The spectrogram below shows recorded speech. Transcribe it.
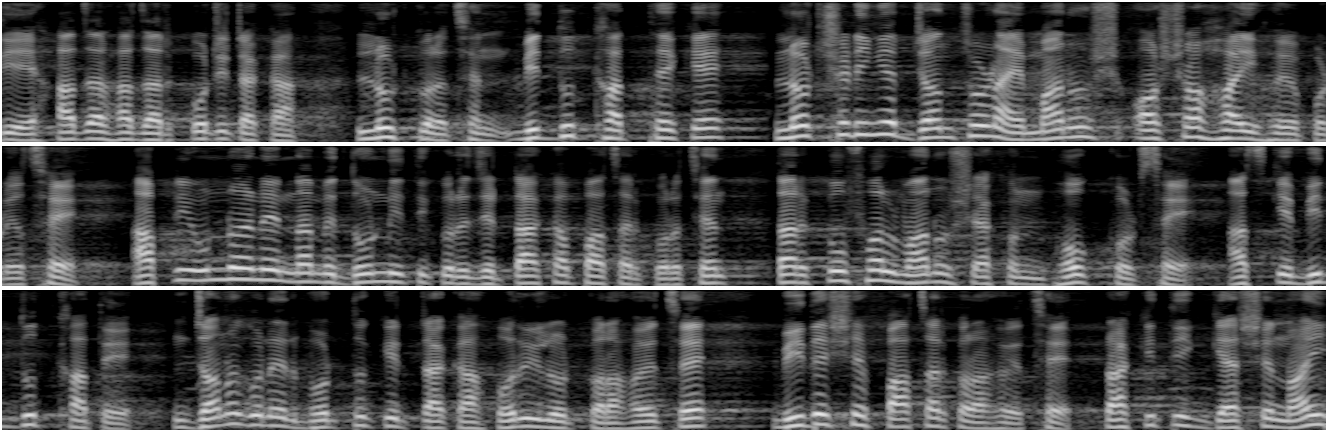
দিয়ে হাজার হাজার কোটি টাকা লুট করেছেন। বিদ্যুৎ খাত থেকে লোডশেডিংয়ের যন্ত্রণায় মানুষ অসহায় হয়ে পড়েছে। আপনি উন্নয়নের নামে দুর্নীতি করে যে টাকা পাচার করেছেন, তার কুফল মানুষ এখন ভোগ করছে। আজকে বিদ্যুৎ খাতে জনগণের ভর্তুকির টাকা হরিলোড করা হয়েছে, বিদেশে পাচার করা হয়েছে। প্রাকৃতিক গ্যাসে নয়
